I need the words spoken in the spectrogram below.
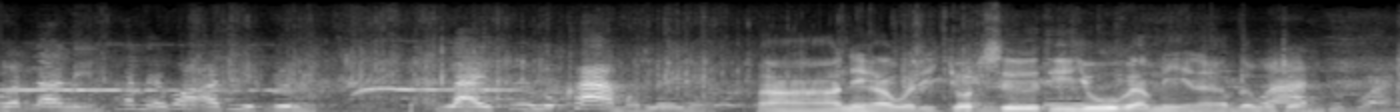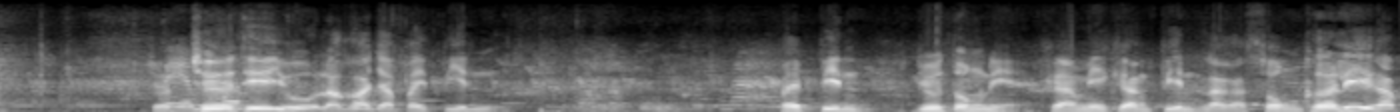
หมดแล้วนี่ท่านไหนพ่ออาทิตย์อยู่นี่ลายชื่อลูกค้าหมดเลยเนี่ยอ่า นี่ครับก็สิจดชื่อที่อยู่แบบนี้นะครับท่านผู้ชม ทุกวันจดชื่อที่อยู่แล้วก็จะไปปริ้นไปไปปิ้นอยู่ตรงนี้เครื่องมีเครื่องปิ้นแล้วก็ส่งเคอรี่ครับ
